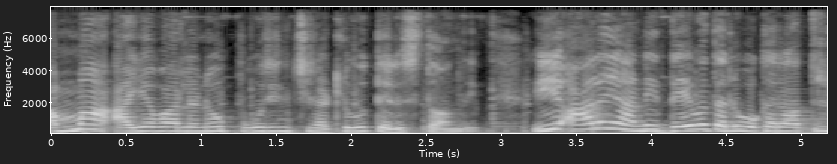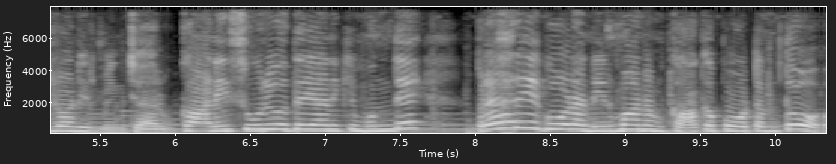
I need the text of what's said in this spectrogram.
అమ్మ అయ్యవార్లను పూజించినట్లు తెలుస్తోంది. ఈ ఆలయాన్ని దేవతలు ఒక రాత్రిలో నిర్మించారు. కానీ సూర్యోదయానికి ముందే ప్రహరీ గోడ నిర్మాణం కాకపోవటంతో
